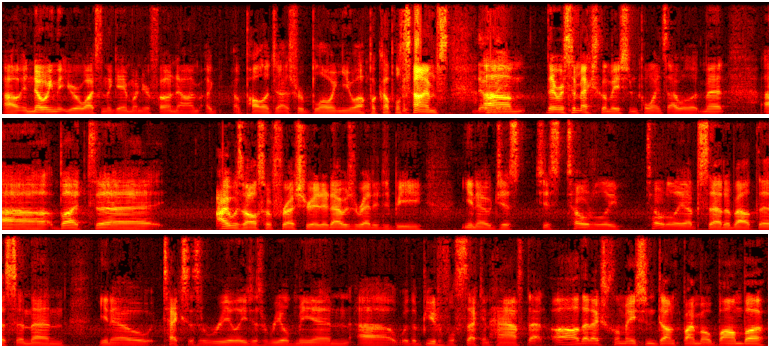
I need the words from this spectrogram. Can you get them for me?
uh, and knowing that you were watching the game on your phone. Now I'm, i apologize for blowing you up a couple times. No, um, there were some exclamation points, I will admit, uh, but uh, I was also frustrated. I was ready to be, you know, just just totally totally upset about this, and then you know, Texas really just reeled me in uh, with a beautiful second half. That oh, that exclamation dunk by Mo Bamba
